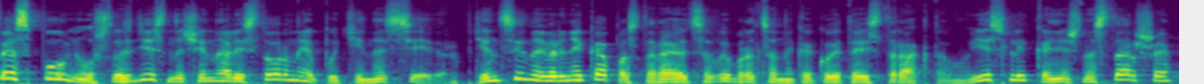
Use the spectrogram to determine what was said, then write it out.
Фэс помнил, что здесь начинались торные пути на север. Птенцы наверняка постараются выбраться на какой-то из трактов, если, конечно, старшая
